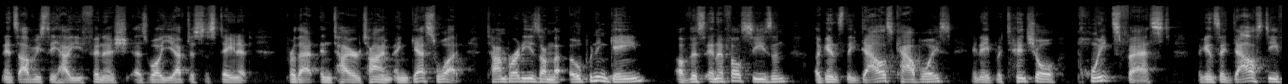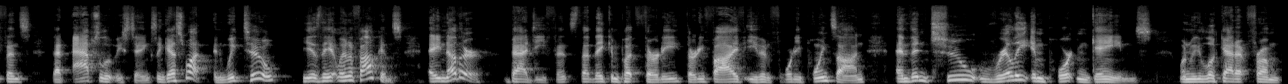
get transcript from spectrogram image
and it's obviously how you finish as well. You have to sustain it for that entire time. And guess what? Tom Brady is on the opening game of this NFL season against the Dallas Cowboys in a potential points fest against a Dallas defense that absolutely stinks. And guess what? In week two, he has the Atlanta Falcons, another bad defense that they can put 30, 35, even 40 points on. And then two really important games when we look at it from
